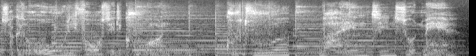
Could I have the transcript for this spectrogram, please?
Så kan du roligt fortsætte kuren. Kultur, vejen til en sund mave.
